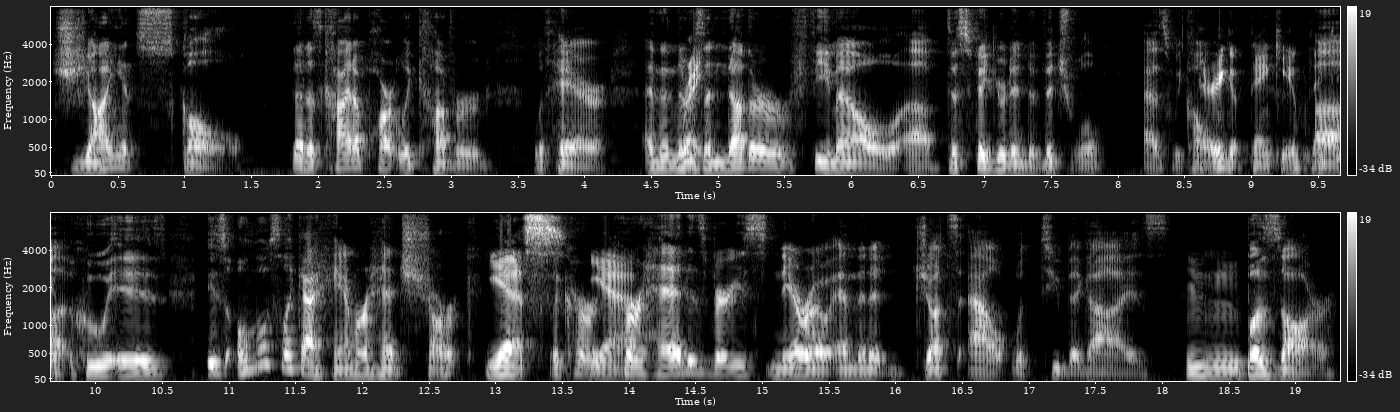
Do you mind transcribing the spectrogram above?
giant skull that is kind of partly covered with hair, and then there's Right. another female uh, disfigured individual, as we call there you them, go. Thank you. Thank uh, you. who is is almost like a hammerhead shark. Yes. Like her Yeah. her head is very narrow, and then it juts out with two big eyes. hmm Bizarre.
